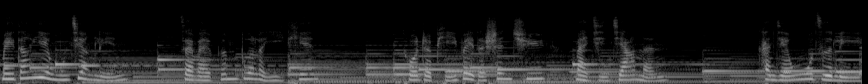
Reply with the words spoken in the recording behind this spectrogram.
每当夜幕降临，在外奔波了一天，拖着疲惫的身躯迈进家门。看见屋子里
